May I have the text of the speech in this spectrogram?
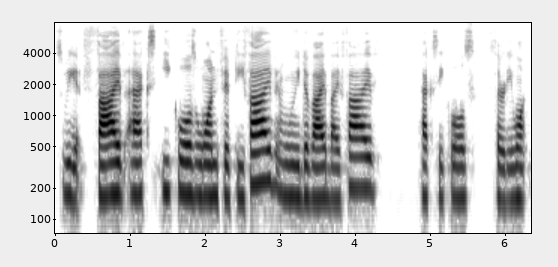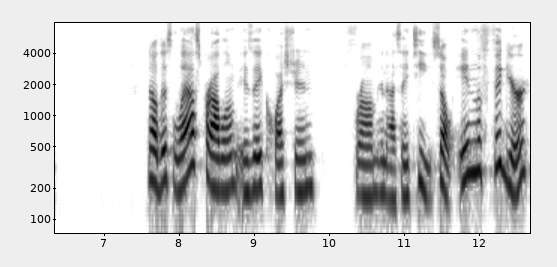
so we get 5x equals 155, and when we divide by 5, x equals 31. Now this last problem is a question from an SAT. So in the figure,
